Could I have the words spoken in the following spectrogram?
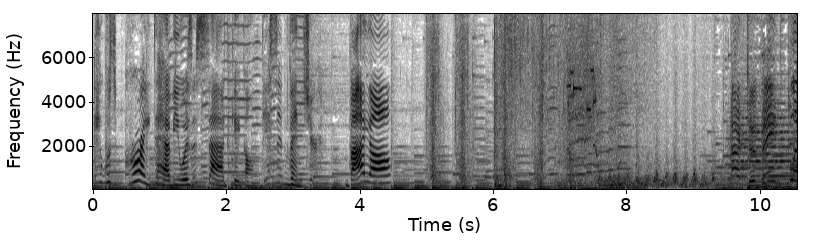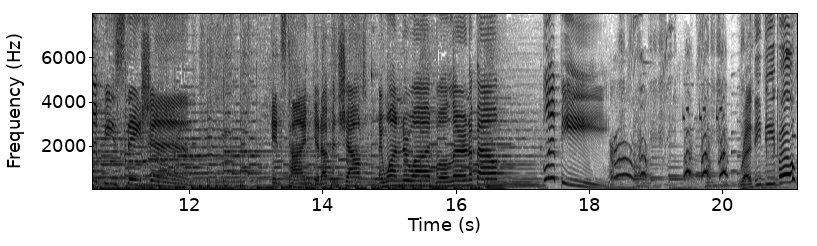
It was great to have you as a sidekick on this adventure. Bye, y'all. Activate Blippi Station! It's time, get up and shout. I wonder what we'll learn about Blippi! Ready, Debo?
